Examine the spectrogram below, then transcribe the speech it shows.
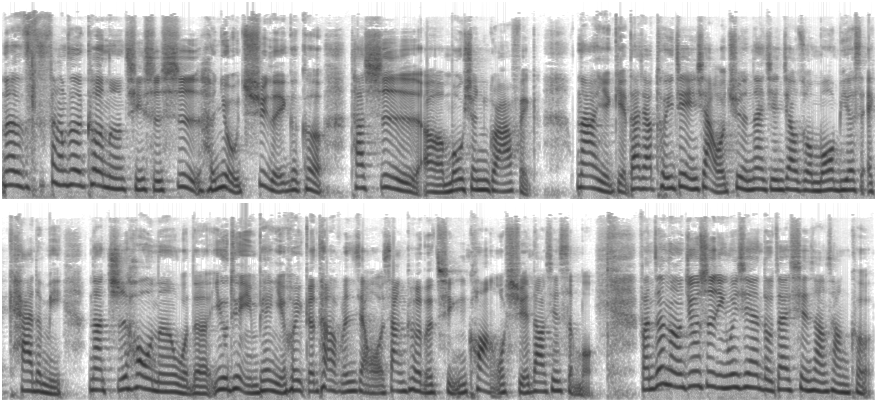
那上这个课呢，其实是很有趣的一个课，它是呃 motion graphic。那也给大家推荐一下，我去的那间叫做 Mobius Academy。那之后呢，我的 YouTube 影片也会跟大家分享我上课的情况，我学到些什么。反正呢，就是因为现在都在线上上课，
